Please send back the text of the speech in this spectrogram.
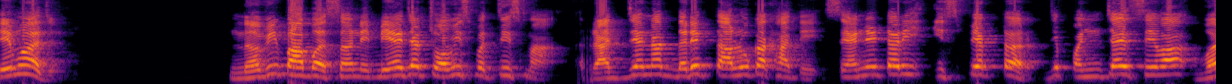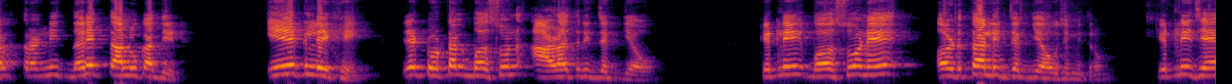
તેમજ નવી બાબત સને બે હજાર ચોવીસ પચીસમાં રાજ્યના દરેક તાલુકા ખાતે સેનેટરી ઇન્સ્પેક્ટર જે પંચાયત સેવા વર્ગ ત્રણની દરેક તાલુકા દીઠ એક લેખે, એટલે ટોટલ બસો ને આડત્રીસ જગ્યાઓ. કેટલી? બસો ને અડતાલીસ જગ્યાઓ છે, મિત્રો. કેટલી છે?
